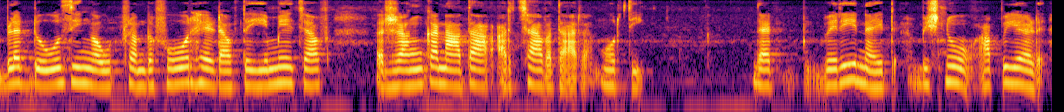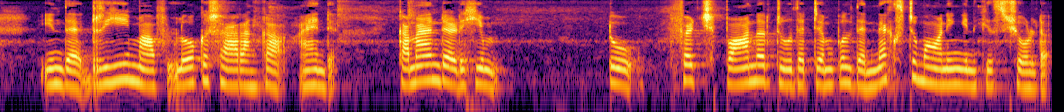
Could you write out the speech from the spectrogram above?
blood oozing out from the forehead of the image of Ranganatha Archavatara Murti. That very night, Vishnu appeared in the dream of Lokasharanga and commanded him to fetch Panar to the temple the next morning in his shoulder.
